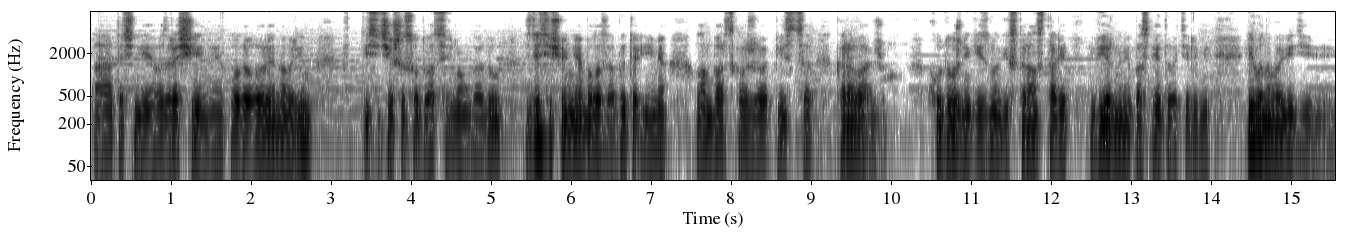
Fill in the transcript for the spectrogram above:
а точнее возвращения Клода Лорена в Рим – 1627 году здесь еще не было забыто имя ломбардского живописца Караваджо. Художники из многих стран стали верными последователями его нововведений,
